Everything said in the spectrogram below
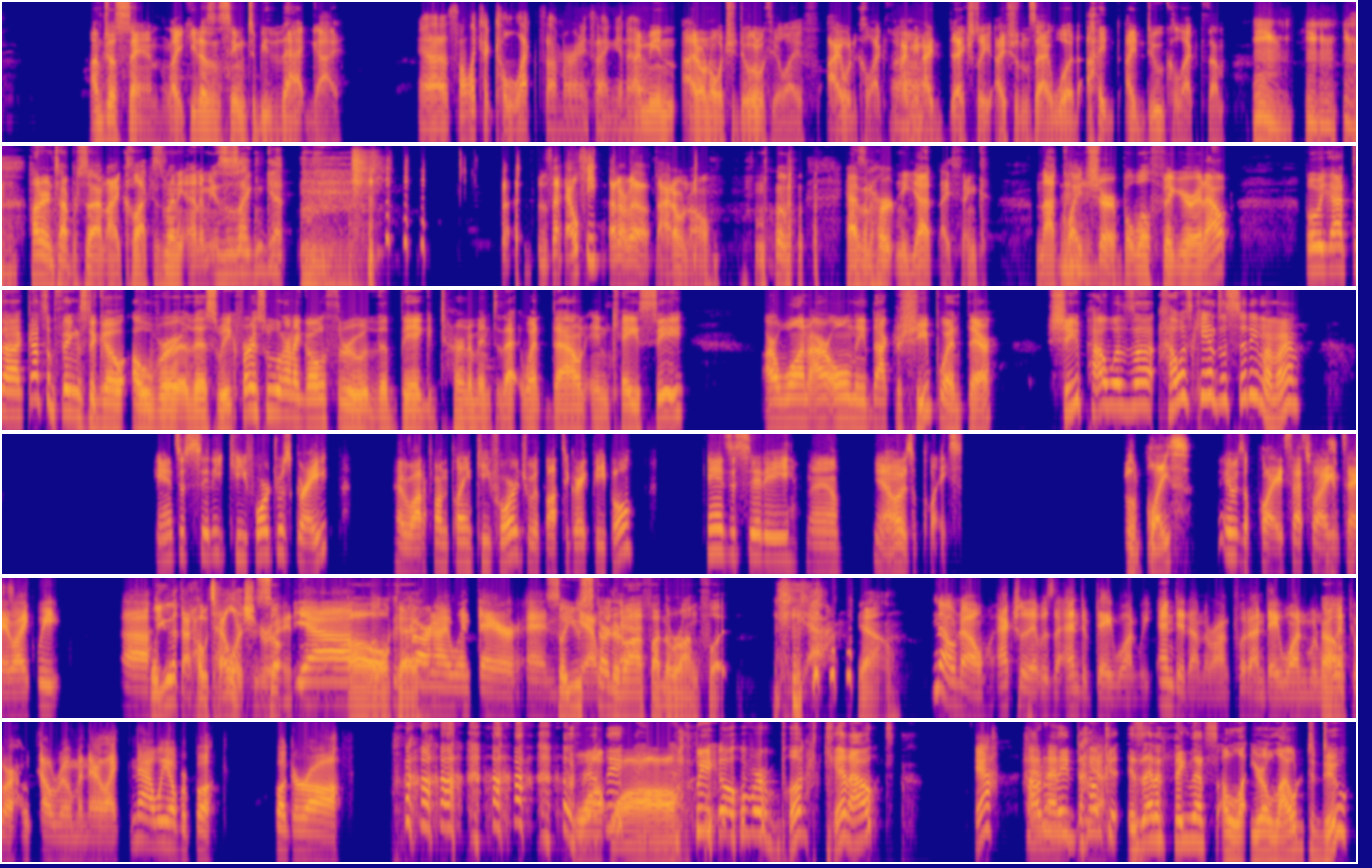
I'm just saying, like he doesn't seem to be that guy. yeah, it's not like I collect them or anything, you know. I mean, I don't know what you're doing with your life. I would collect them. I mean, Oh. I actually I shouldn't say I would. I I do collect them. Mm, mm, mm, 110%. I collect as many enemies as I can get. Is that healthy? I don't know. I don't know. Hasn't hurt me yet, I think. Not quite Mm. sure, but we'll figure it out. But we got uh, got some things to go over this week. First, we want to go through the big tournament that went down in KC. Our one, our only Dr. Sheep went there. Sheep, how was uh how was Kansas City, my man? Kansas City Keyforge was great. Had a lot of fun playing Keyforge with lots of great people. Kansas City, well, you know, it was a place. A place? It was a place. That's what I can say. Like we, uh, Well, you had that hotel issue, So- right? yeah, Oh, Luca okay. Carr and I went there, and So you yeah, started had- off on the wrong foot. Yeah. Yeah. No, no. Actually, that was the end of day one. We ended on the wrong foot on day one when we Oh. went to our hotel room, and they're like, "Nah, we overbooked. Bugger off." Really? wah. We overbooked. Get out. Yeah, How and do then- they? How yeah. could, is that a thing that's al- you're allowed to do?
